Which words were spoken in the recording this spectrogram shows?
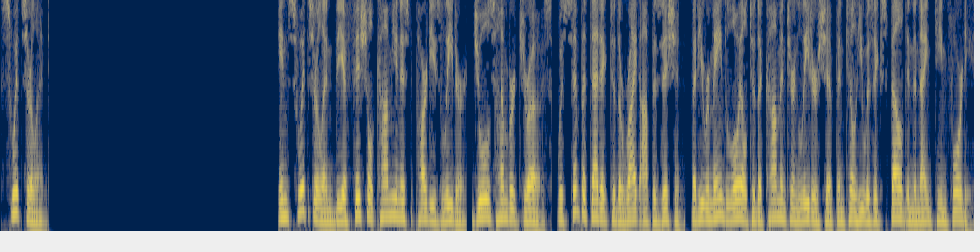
Switzerland In Switzerland the official Communist Party's leader, Jules Humbert Droz, was sympathetic to the right opposition, but he remained loyal to the Comintern leadership until he was expelled in the 1940s.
